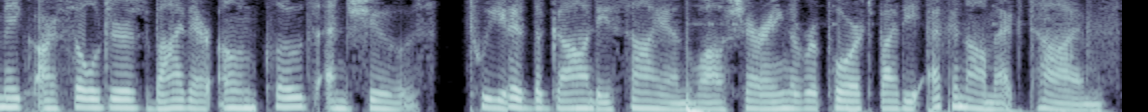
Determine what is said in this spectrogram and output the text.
make our soldiers buy their own clothes and shoes, tweeted the Gandhi scion while sharing a report by the Economic Times.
